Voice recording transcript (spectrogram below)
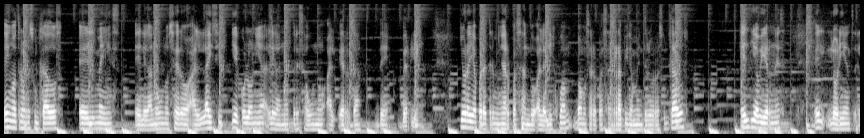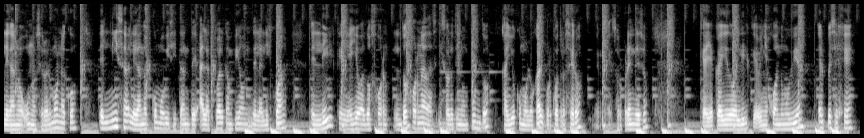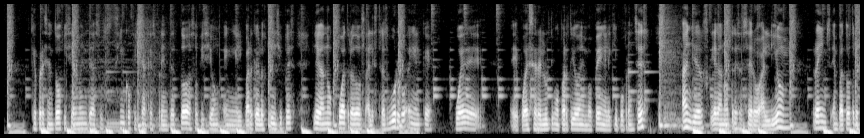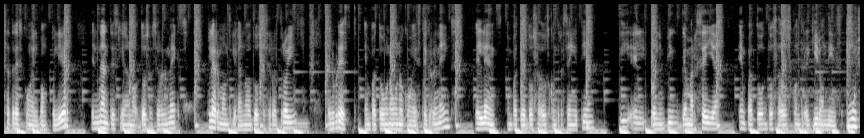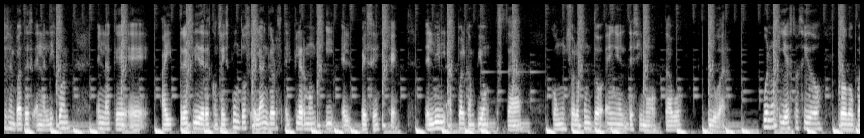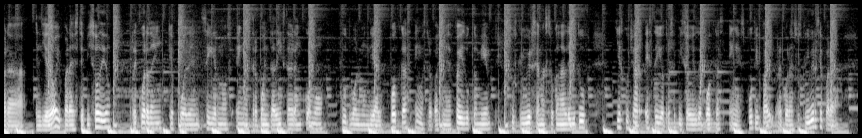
En otros resultados, el Mainz eh, le ganó 1-0 al Leipzig y el Colonia le ganó 3-1 al Hertha de Berlín. Y ahora ya para terminar pasando a la Ligue 1, vamos a repasar rápidamente los resultados. El día viernes el Lorient le ganó 1-0 al Mónaco. El Niza le ganó como visitante al actual campeón de la Ligue 1, el Lille, que ya lleva dos, dos jornadas y solo tiene un punto, cayó como local por 4-0. Me sorprende eso. Que haya caído el Lille, que venía jugando muy bien. El PSG, que presentó oficialmente a sus cinco fichajes frente a toda su afición en el Parque de los Príncipes, le ganó 4-2 al Estrasburgo, en el que puede, eh, puede ser el último partido de Mbappé en el equipo francés. Angers le ganó 3-0 al Lyon. Reims empató 3-3 con el Montpellier. El Nantes le ganó 2-0 al Metz. Clermont le ganó 2-0 al Troyes. El Brest empató 1-1 con Stade Rennais. El Lens empató 2-2 contra Saint-Étienne y el Olympique de Marsella empató 2 a 2 contra el Girondins. Muchos empates en la Ligue 1 en la que eh, hay tres líderes con 6 puntos, el Angers, el Clermont y el PSG. El Lille, actual campeón, está con un solo punto en el 18 lugar. Bueno, y esto ha sido todo para el día de hoy, para este episodio. Recuerden que pueden seguirnos en nuestra cuenta de Instagram como Fútbol Mundial Podcast, en nuestra página de Facebook también, suscribirse a nuestro canal de YouTube y escuchar este y otros episodios de podcast en Spotify. Recuerden suscribirse para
